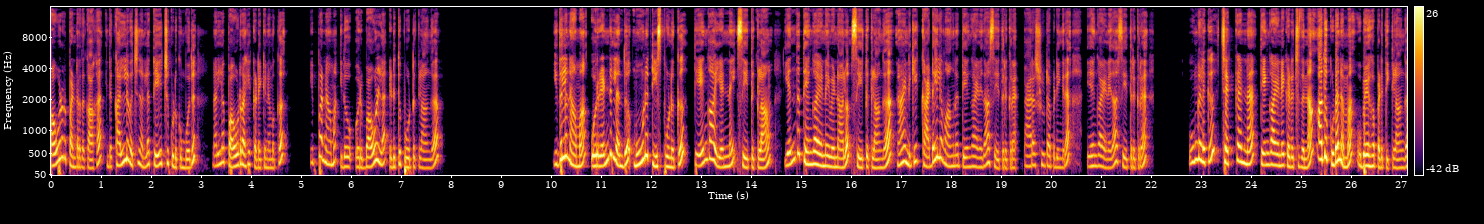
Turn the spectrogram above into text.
பவுடர் பண்ணுறதுக்காக இந்த கல் வச்சு நல்லா தேய்ச்சி கொடுக்கும்போது நல்ல பவுடராகி கிடைக்கும் நமக்கு. இப்போ நாம் இதை ஒரு பவுலில் எடுத்து போட்டுக்கலாங்க. இதில் நாம் ஒரு ரெண்டுலேருந்து மூணு டீஸ்பூனுக்கு தேங்காய் எண்ணெய் சேர்த்துக்கலாம். எந்த தேங்காய் எண்ணெய் வேணாலும் சேர்த்துக்கலாங்க. நான் இன்றைக்கி கடையில் வாங்கின தேங்காய் எண்ணெய் தான் சேர்த்துருக்குறேன். பேராஷூட் அப்படிங்கிற தேங்காய் எண்ணெய் தான் சேர்த்துருக்குறேன். உங்களுக்கு செக்கெண்ணெய் தேங்காய் எண்ணெய் கிடைச்சதுன்னா அது கூட நம்ம உபயோகப்படுத்திக்கலாங்க.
